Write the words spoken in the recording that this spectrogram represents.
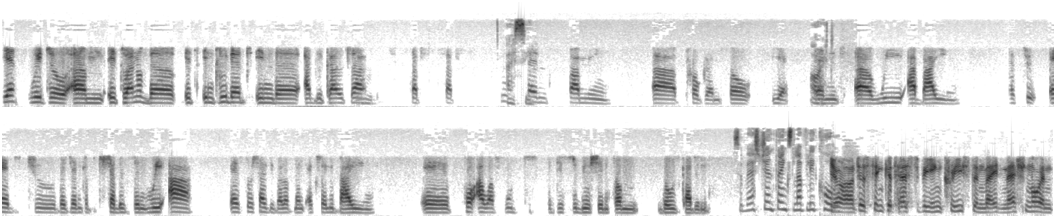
Yes, we do. Um, it's one of the. It's included in the agriculture mm. sub, subsistence farming uh, program. So yes, All and right. uh, we are buying. Just to add to the General Shabison, we are as social development actually buying uh, for our food distribution from those gardens. Sebastian, thanks. Lovely call. Yeah, I just think it has to be increased and made national and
